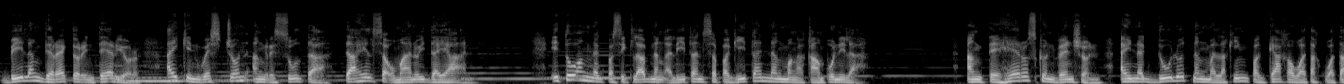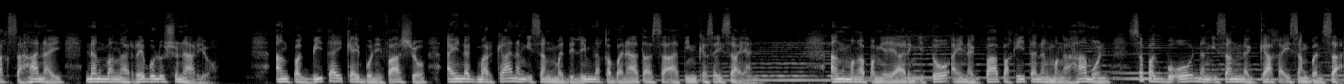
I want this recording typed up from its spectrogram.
bilang Director Interior ay kinwestiyon ang resulta dahil sa umano'y dayaan. Ito ang nagpasiklab ng alitan sa pagitan ng mga kampo nila. Ang Tejeros Convention ay nagdulot ng malaking pagkakawatak-watak sa hanay ng mga revolusyonaryo. Ang pagbitay kay Bonifacio ay nagmarka ng isang madilim na kabanata sa ating kasaysayan. Ang mga pangyayaring ito ay nagpapakita ng mga hamon sa pagbuo ng isang nagkakaisang bansa.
